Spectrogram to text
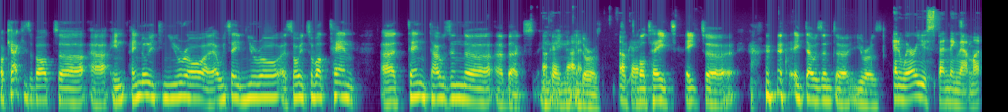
Our CAC is about uh, uh, in I know it in euro. I would say in euro. Uh, so it's about 10 uh, 10,000 uh, bucks in, okay, in, in dollars. Okay. It's about eight, eight, uh, 8,000 euros. And where are you spending that money?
